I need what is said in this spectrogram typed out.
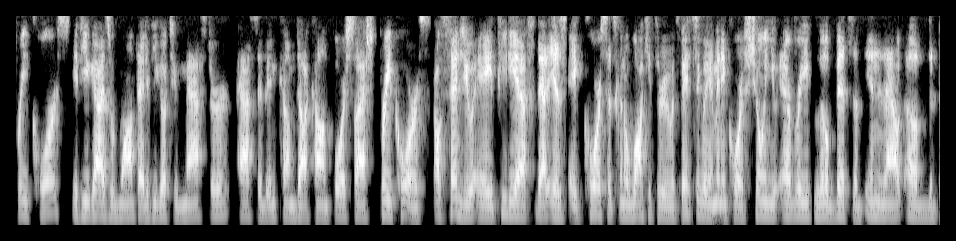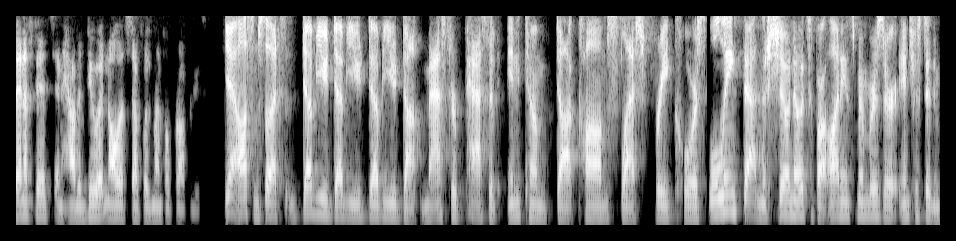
free course. If you guys would want that, if you go to masterpassiveincome.com forward slash free course, I'll send you a PDF that is a course that's going to walk you through. It's basically a mini course showing you every little bits of in and out of the benefits and how to do it and all that stuff with rental properties. Yeah, awesome. So that's www.masterpassiveincome.com slash free course. We'll link that in the show notes if our audience members are interested in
